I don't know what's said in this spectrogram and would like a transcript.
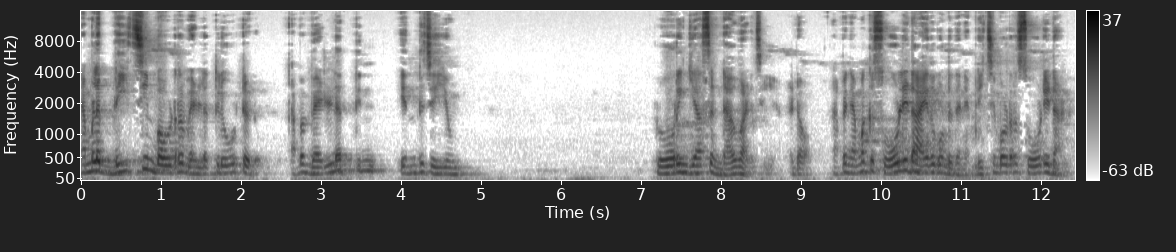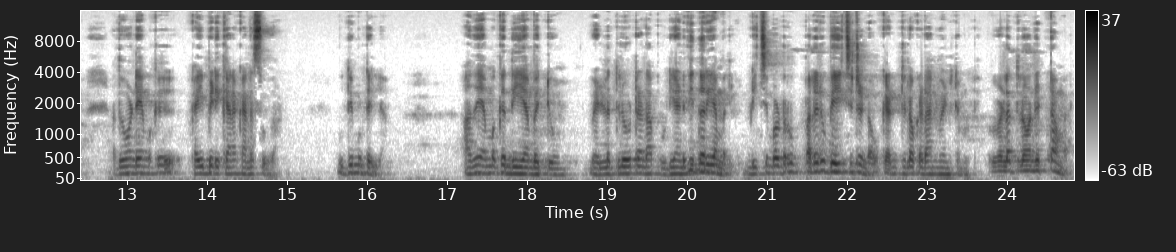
നമ്മൾ ബ്ലീച്ചിങ് പൗഡർ വെള്ളത്തിലോട്ട് ഇടും അപ്പം വെള്ളത്തിൽ എന്ത് ചെയ്യും? ക്ലോറിൻ ഗ്യാസ് ഉണ്ടാവുകയാണ് ചെയ്യുക കേട്ടോ? അപ്പം നമുക്ക് സോളിഡ് ആയതുകൊണ്ട് തന്നെ ബ്ലീച്ചിങ് പൗഡർ സോളിഡ് ആണ്. അതുകൊണ്ട് നമുക്ക് കൈ പിടിക്കാനൊക്കെ നല്ല സുഖമാണ് ബുദ്ധിമുട്ടില്ല. അത് നമുക്ക് എന്ത് ചെയ്യാൻ പറ്റും? വെള്ളത്തിലോട്ടാണ് ആ പൊടിയാണ് വിതറിയാൽ മതി. ബ്ലീച്ചിങ് പൗഡർ പലരും ഉപയോഗിച്ചിട്ടുണ്ടാവും. കിണറ്റിലൊക്കെ ഇടാൻ വേണ്ടിയിട്ട് മതി വെള്ളത്തിലോണ്ട് ഇട്ടാൽ മതി.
